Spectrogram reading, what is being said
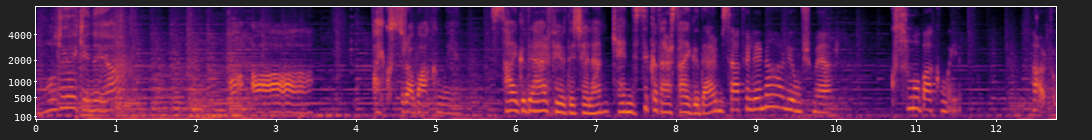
Ne oluyor gene ya? Aa, ay kusura bakmayın. Saygıdeğer Feride Çelen kendisi kadar saygıdeğer misafirlerini ağırlıyormuş meğer. Kusuruma bakmayın. Pardon.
